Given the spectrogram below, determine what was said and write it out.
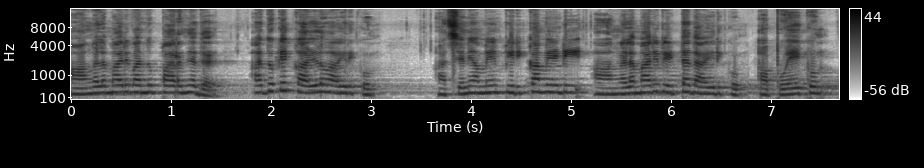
ആങ്ങളമാര് വന്നു പറഞ്ഞത്? അതൊക്കെ കള്ളുമായിരിക്കും. അച്ഛനെ അമ്മയും പിരിക്കാൻ വേണ്ടി ആങ്ങളമാര് വിട്ടതായിരിക്കും. അപ്പോഴേക്കും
